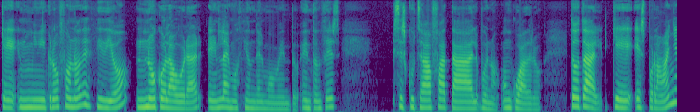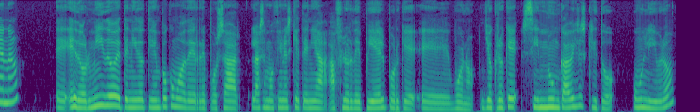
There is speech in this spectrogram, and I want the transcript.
Que mi micrófono decidió no colaborar en la emoción del momento. Entonces se escuchaba fatal, bueno, un cuadro. Total, que es por la mañana, eh, he dormido, he tenido tiempo como de reposar las emociones que tenía a flor de piel, porque, eh, bueno, yo creo que si nunca habéis escrito un libro,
